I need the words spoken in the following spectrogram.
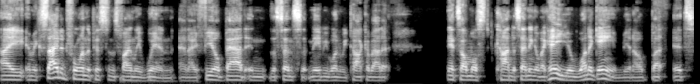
I am excited for when the Pistons finally win. And I feel bad in the sense that maybe when we talk about it, it's almost condescending of like, hey, you won a game, you know, but it's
